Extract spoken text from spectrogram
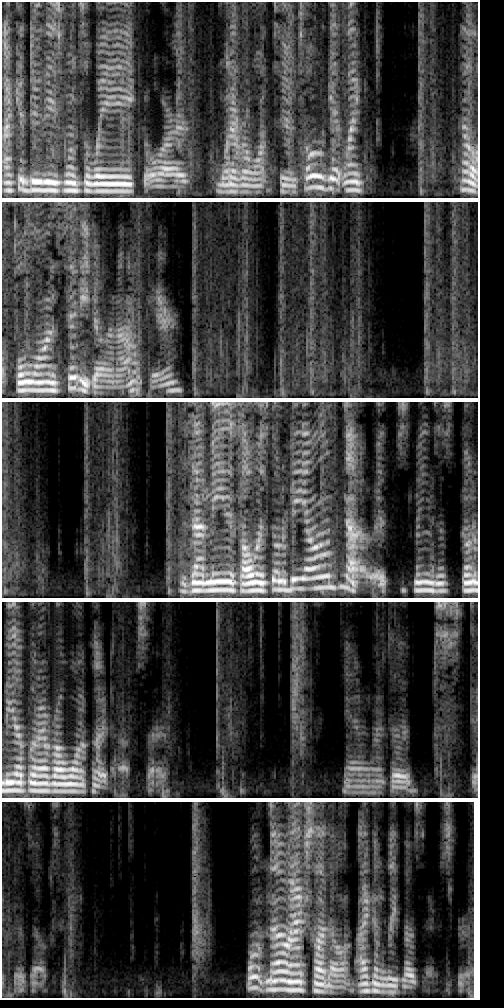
I could do these once a week or whenever I want to until we get like hell full on city done. I don't care. Does that mean it's always going to be on? No, it just means it's going to be up whenever I want to put it up. So yeah, I'm going to have to stick those out too. Well, no, actually I don't. I can leave those there. Screw it.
